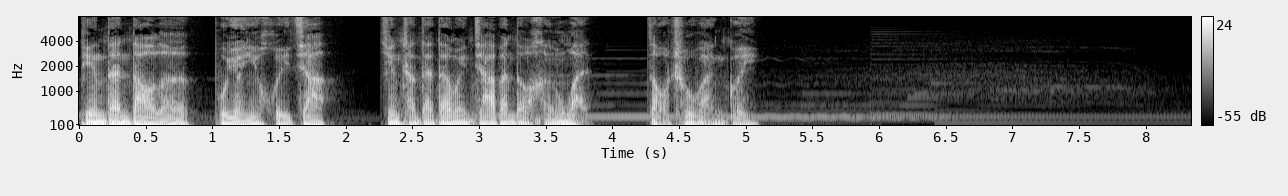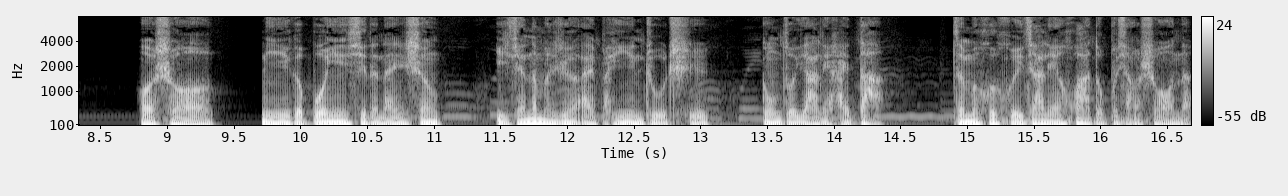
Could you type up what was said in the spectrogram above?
平淡到了不愿意回家，经常在单位加班到很晚。早出晚归。我说：“你一个播音系的男生，以前那么热爱配音主持，工作压力还大，怎么会回家连话都不想说呢？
